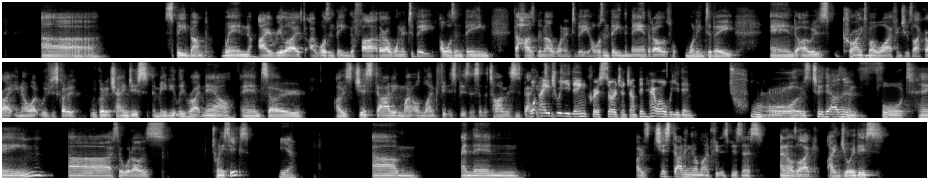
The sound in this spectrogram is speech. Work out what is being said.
uh, speed bump when I realized I wasn't being the father I wanted to be. I wasn't being the husband I wanted to be. I wasn't being the man that I was wanting to be. And I was crying to my wife, and she was like, "All right, you know what? We've just got to we've got to change this immediately right now." And so I was just starting my online fitness business at the time. This is back. What age were you then, Chris? Sorry to jump in. How old were you then? Oh, it was 2014. Uh, so what I was 26. Yeah. Um, and then I was just starting the online fitness business, and I was like, I enjoy this.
